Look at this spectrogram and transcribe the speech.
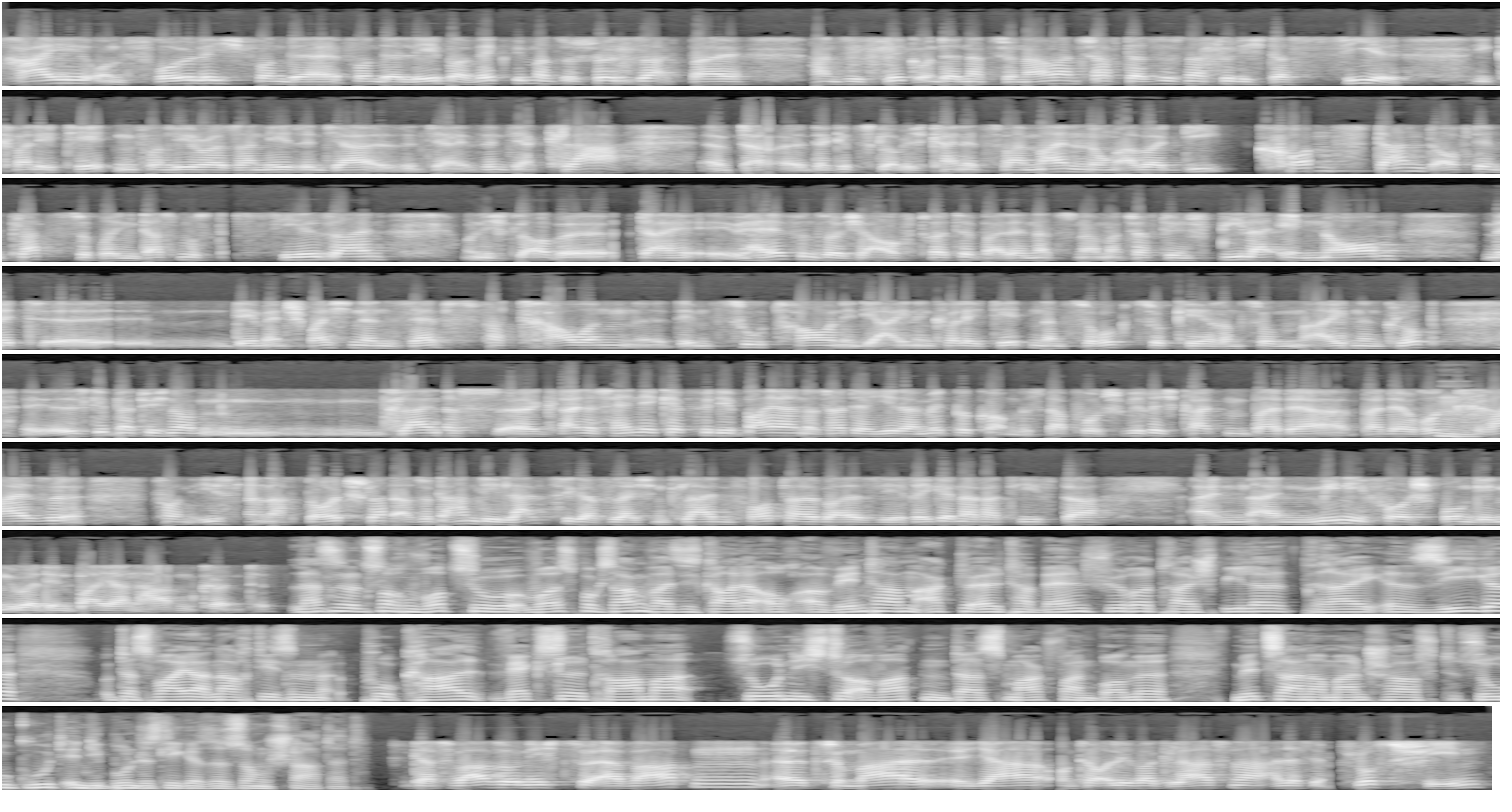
frei und fröhlich von der von der Leber weg, wie man so schön sagt bei Hansi Flick und der Nationalmannschaft. Das ist natürlich das Ziel. Die Qualitäten von Leroy Sané sind ja sind ja sind ja klar. Ähm, da, da gibt es glaube ich keine zwei Meinungen, aber die konstant auf den Platz zu bringen, das muss das Ziel sein. Und ich glaube, da helfen solche Auftritte bei der Nationalmannschaft den Spieler enorm mit äh, dem entsprechenden Selbstvertrauen, äh, dem Zutrauen in die eigenen Qualitäten dann zurückzukehren zum eigenen Club. Äh, es gibt natürlich noch ein kleines, äh, kleines Handicap für die Bayern, das hat ja jeder mitbekommen. Es gab wohl Schwierigkeiten bei der, bei der Rückreise von Island nach Deutschland. Also da haben die Leipziger vielleicht einen kleinen Vorteil, weil sie regenerativ da einen, einen Mini-Vorsprung gegenüber den Bayern haben könnten. Lassen Sie uns noch ein Wort zu Wolfsburg sagen, weil Sie es gerade auch erwähnt haben. Aktuell Tabellenführer, drei Spiele, drei äh, Siege. Und das war ja nach diesem Pokalwechseldrama so nicht zu erwarten, dass Marc van Bommel mit seiner Mannschaft so gut in die Bundesliga-Saison startet. Das war so nicht zu erwarten, äh, zumal ja unter Oliver Glasner alles im Fluss schien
